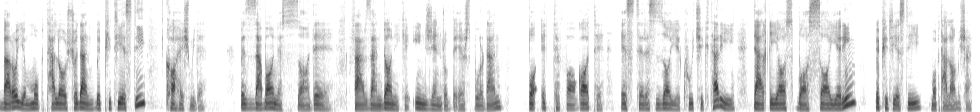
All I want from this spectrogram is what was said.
برای مبتلا شدن به PTSD کاهش میده. به زبان ساده فرزندانی که این ژن رو به ارث بردن با اتفاقات استرسزای کوچکتری در قیاس با سایرین به PTSD مبتلا میشن.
